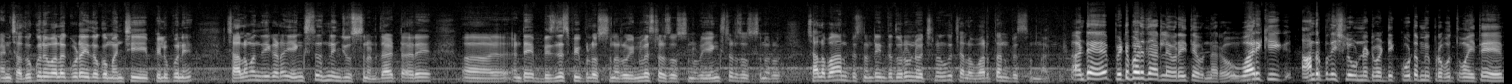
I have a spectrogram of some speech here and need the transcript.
అండ్ చదువుకునే వాళ్ళకి కూడా ఇది ఒక మంచి పిలుపునే. చాలామంది ఇక్కడ యంగ్స్టర్స్ నేను చూస్తున్నాను. దట్ అరే అంటే బిజినెస్ పీపుల్ వస్తున్నారు ఇన్వెస్టర్స్ వస్తున్నారు యంగ్స్టర్స్ వస్తున్నారు. చాలా బాగా అనిపిస్తుంది. అంటే ఇంత దూరం నుంచి వచ్చినందుకు చాలా వర్త్ అనిపిస్తుంది నాకు. అంటే పెట్టుబడిదారులు ఎవరైతే ఉన్నారో వారికి ఆంధ్రప్రదేశ్లో ఉన్నటువంటి కూటమి ప్రభుత్వం అయితే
